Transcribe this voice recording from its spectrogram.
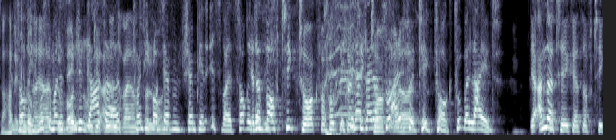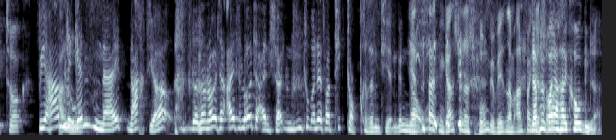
Da Ja, hat Sorry, ich wusste mal, dass Angel haben 24-7 Champion ist, weil sorry, Ja, dass das war ich, auf TikTok. Verfolgst du ich bin halt leider TikTok zu alt für? TikTok. Tut mir leid. Der Undertaker ist auf TikTok. Wir haben Hallo. Legenden-Night, Nacht, ja. Da sollen Leute, alte Leute einschalten und dann tut man erstmal TikTok präsentieren. Genau. ja, es ist halt ein ganz schöner Sprung gewesen am Anfang Dafür der war ja Show. Hulk Hogan da.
